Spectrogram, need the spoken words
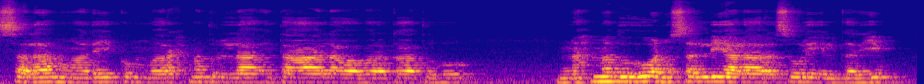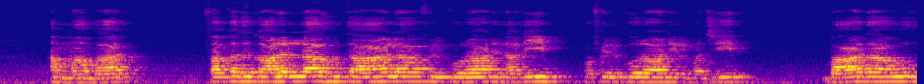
السلام عليكم ورحمة الله تعالى وبركاته. نحمده ونصلي على رسوله الكريم. أما بعد فقد قال الله تعالى في القرآن العليم وفي القرآن المجيد بعد أعوذ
